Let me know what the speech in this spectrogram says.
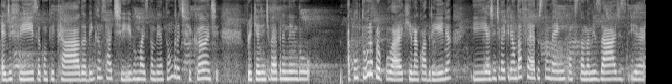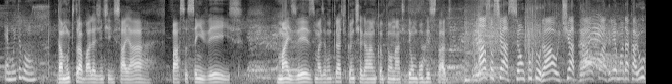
É difícil, é complicado, é bem cansativo, mas também é tão gratificante porque a gente vai aprendendo a cultura popular aqui na quadrilha e a gente vai criando afetos também, conquistando amizades e é, é muito bom. Dá muito trabalho a gente ensaiar, passa sem vez, mais vezes, mas é muito gratificante chegar lá no campeonato e ter um bom resultado. A Associação Cultural e Teatral Quadrilha Mandacaru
